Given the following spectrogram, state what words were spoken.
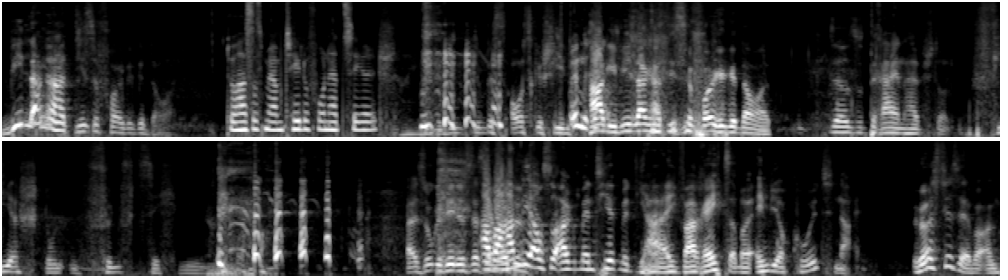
Wie lange hat diese Folge gedauert? Du hast es mir am Telefon erzählt. Du bist ausgeschieden. Hagi, wie lange hat diese Folge gedauert? So, so dreieinhalb Stunden. Vier Stunden 50 Minuten. also so gesehen ist das Aber ja haben die auch so argumentiert mit, ja, ich war rechts, aber irgendwie auch Kult? Nein. Hörst dir selber an.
